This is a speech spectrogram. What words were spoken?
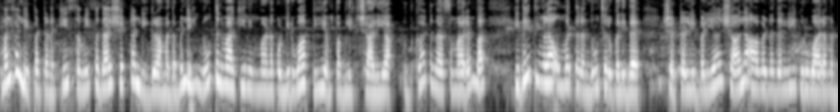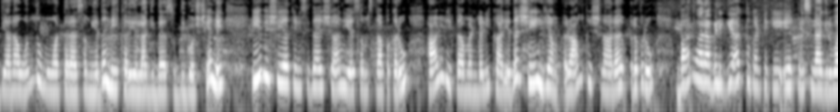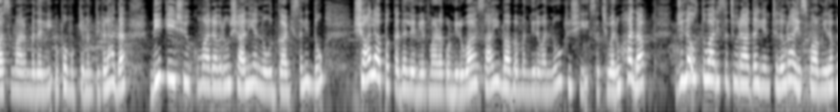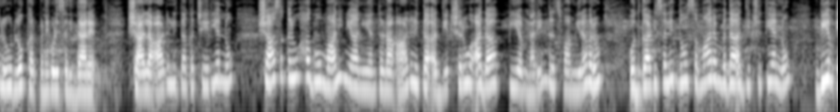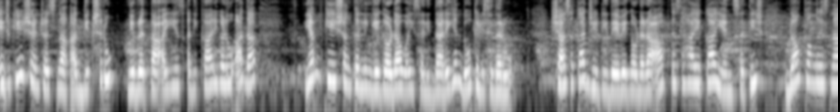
ಮಳವಳ್ಳಿ ಪಟ್ಟಣಕ್ಕೆ ಸಮೀಪದ ಶೆಟ್ಟಳ್ಳಿ ಗ್ರಾಮದ ಬಳಿ ನೂತನವಾಗಿ ನಿರ್ಮಾಣಗೊಂಡಿರುವ ಪಿಎಂ ಪಬ್ಲಿಕ್ ಶಾಲೆಯ ಉದ್ಘಾಟನಾ ಸಮಾರಂಭ ಇದೇ ತಿಂಗಳ ಒಂಬತ್ತರಂದು ಜರುಗಲಿದೆ. ಶೆಟ್ಟಳ್ಳಿ ಬಳಿಯ ಶಾಲಾ ಆವರಣದಲ್ಲಿ ಗುರುವಾರ ಮಧ್ಯಾಹ್ನ ಒಂದು ಮೂವತ್ತರ ಸಮಯದಲ್ಲಿ ಕರೆಯಲಾಗಿದ್ದ ಸುದ್ದಿಗೋಷ್ಠಿಯಲ್ಲಿ ಈ ವಿಷಯ ತಿಳಿಸಿದ ಶಾಲೆಯ ಸಂಸ್ಥಾಪಕರು, ಆಡಳಿತ ಮಂಡಳಿ ಕಾರ್ಯದರ್ಶಿ ಎಂ ರಾಮಕೃಷ್ಣರವರು ಭಾನುವಾರ ಬೆಳಿಗ್ಗೆ ಹತ್ತು ಗಂಟೆಗೆ ಏರ್ಪಡಿಸಲಾಗಿರುವ ಸಮಾರಂಭದಲ್ಲಿ ಉಪಮುಖ್ಯಮಂತ್ರಿಗಳಾದ ಡಿಕೆ ಶಿವಕುಮಾರ್ ಅವರು ಶಾಲೆಯನ್ನು ಉದ್ಘಾಟಿಸಲಿದ್ದು ಶಾಲಾ ಪಕ್ಕದಲ್ಲೇ ನಿರ್ಮಾಣಗೊಂಡಿರುವ ಸಾಯಿಬಾಬಾ ಮಂದಿರವನ್ನು ಕೃಷಿ ಸಚಿವರೂ ಆದ ಜಿಲ್ಲಾ ಉಸ್ತುವಾರಿ ಸಚಿವರಾದ ಎನ್ ಚಲವರಾಯಸ್ವಾಮಿರವರು ಲೋಕಾರ್ಪಣೆಗೊಳಿಸಲಿದ್ದಾರೆ. ಶಾಲಾ ಆಡಳಿತ ಕಚೇರಿಯನ್ನು ಶಾಸಕರು ಹಾಗೂ ಮಾಲಿನ್ಯ ನಿಯಂತ್ರಣ ಆಡಳಿತ ಅಧ್ಯಕ್ಷರೂ ಆದ ಪಿಎಂ ನರೇಂದ್ರ ಸ್ವಾಮಿರವರು ಉದ್ಘಾಟಿಸಲಿದ್ದು, ಸಮಾರಂಭದ ಅಧ್ಯಕ್ಷತೆಯನ್ನು ಬಿಎಂ ಎಜುಕೇಷನ್ ಟ್ರಸ್ಟ್ನ ಅಧ್ಯಕ್ಷರು, ನಿವೃತ್ತ ಐಎಎಸ್ ಅಧಿಕಾರಿಗಳು ಆದ ಎಂಕೆ ಶಂಕರ್ಲಿಂಗೇಗೌಡ ವಹಿಸಲಿದ್ದಾರೆ ಎಂದು ತಿಳಿಸಿದರು. ಶಾಸಕ ಜಿಟಿ ದೇವೇಗೌಡರ ಆಪ್ತ ಸಹಾಯಕ ಎನ್ ಸತೀಶ್, ಬ್ಲಾಕ್ ಕಾಂಗ್ರೆಸ್ನ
